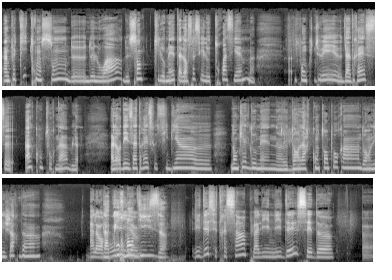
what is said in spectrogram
un petit tronçon de, de Loire de 100 km. Alors ça c'est le troisième, euh, ponctué euh, d'adresses euh, incontournables. Alors des adresses aussi bien euh, dans quel domaine Dans l'art contemporain, dans les jardins, Alors la oui, euh, gourmandise. l'idée c'est très simple, Aline. L'idée c'est de euh,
